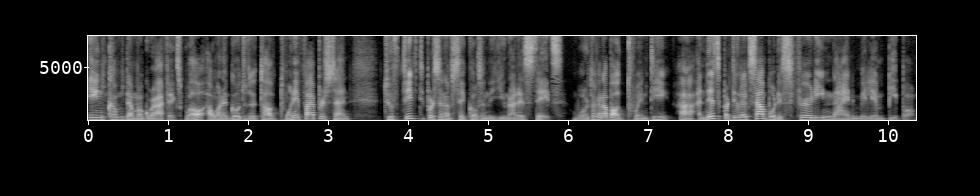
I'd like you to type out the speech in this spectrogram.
income demographics. Well, I want to go to the top 25% to 50% of zip codes in the United States. We're talking about 20, uh, and this particular example is 39 million people.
